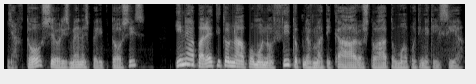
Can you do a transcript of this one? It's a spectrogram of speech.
Γι' αυτό, σε ορισμένες περιπτώσεις, είναι απαραίτητο να απομονωθεί το πνευματικά άρρωστο άτομο από την Εκκλησία.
